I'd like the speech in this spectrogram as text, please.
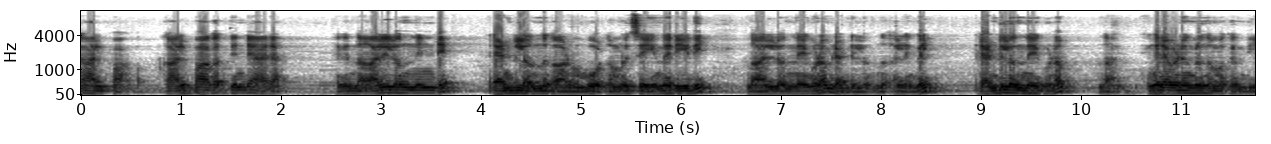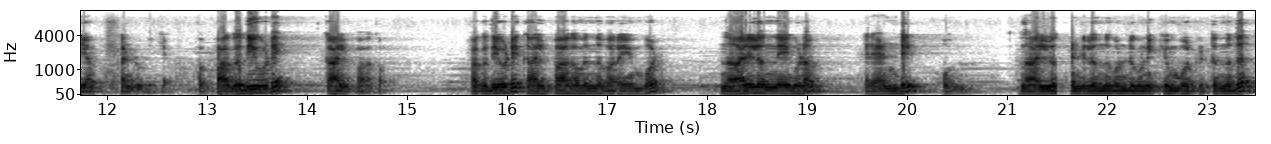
കാൽഭാഗം. കാൽഭാഗത്തിന്റെ അര അല്ലെങ്കിൽ നാലിലൊന്നിന്റെ രണ്ടിലൊന്ന് കാണുമ്പോൾ നമ്മൾ ചെയ്യുന്ന രീതി നാലിലൊന്നേ ഗുണം രണ്ടിലൊന്ന് അല്ലെങ്കിൽ രണ്ടിലൊന്നേ ഗുണം നാല്. എങ്ങനെ വേണമെങ്കിലും നമുക്ക് എന്ത് ചെയ്യാം? കണ്ടുപിടിക്കാം. അപ്പൊ പകുതിയുടെ കാൽഭാഗം. പകുതിയുടെ കാൽഭാഗം എന്ന് പറയുമ്പോൾ നാലിലൊന്നേ ഗുണം രണ്ടിൽ ഒന്ന്. നാലിൽ രണ്ടിലൊന്ന് കൊണ്ട് ഗുണിക്കുമ്പോൾ കിട്ടുന്നത്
